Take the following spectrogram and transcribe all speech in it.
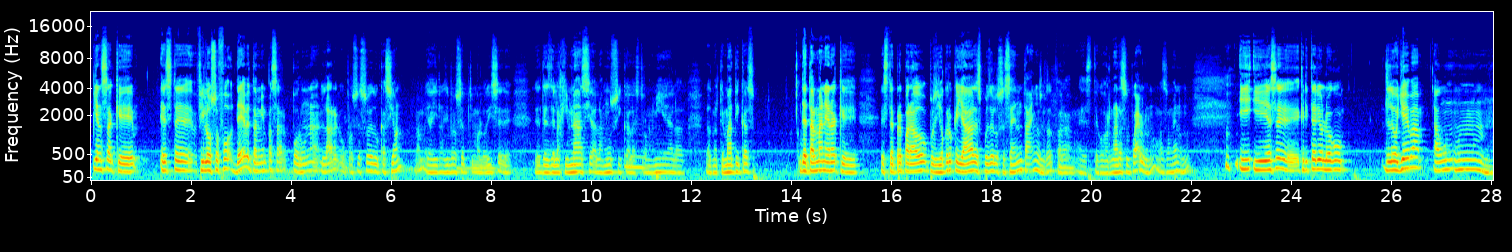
piensa que este filósofo debe también pasar por un largo proceso de educación, y ahí en el libro séptimo lo dice, desde la gimnasia, la música, la astronomía, las matemáticas, de tal manera que esté preparado, pues yo creo que ya después de los 60 años, ¿verdad? Para este, gobernar a su pueblo, ¿no? Más o menos, ¿no? Y, y ese criterio luego lo lleva a un,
